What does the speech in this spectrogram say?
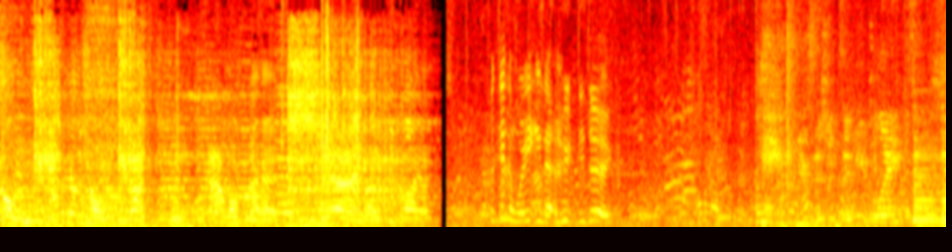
Shoulder. To the. Now go for the head. Yeah, guys. Keep an eye For dinner, we're eating at Hoop Dee Doo. Musicians, if you please.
